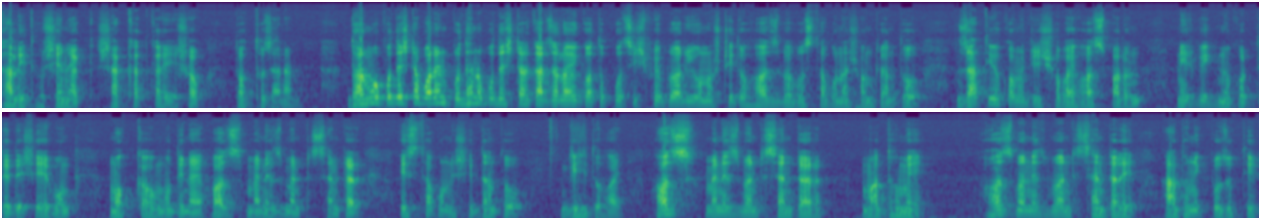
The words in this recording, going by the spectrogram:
খালিদ হোসেন এক সাক্ষাৎকারে এসব তথ্য জানান। ধর্ম উপদেষ্টা বলেন, প্রধান উপদেষ্টার কার্যালয়ে গত পঁচিশ ফেব্রুয়ারি অনুষ্ঠিত হজ ব্যবস্থাপনা সংক্রান্ত জাতীয় কমিটির সভায় হজ পালন নির্বিঘ্ন করতে দেশে এবং মক্কা ও মদিনায় হজ ম্যানেজমেন্ট সেন্টার স্থাপনের সিদ্ধান্ত গৃহীত হয়। হজ ম্যানেজমেন্ট সেন্টার মাধ্যমে, হজ ম্যানেজমেন্ট সেন্টারে আধুনিক প্রযুক্তির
